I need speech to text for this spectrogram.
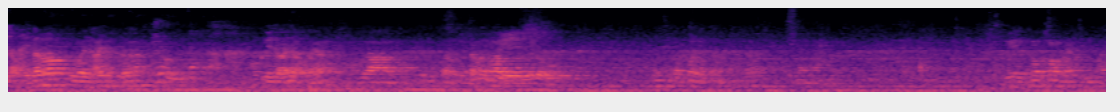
cái đó đó cái hướng dẫn đó ok ở dọc đấy và trong Ok, cái cái đồ vì con con này chúng ta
